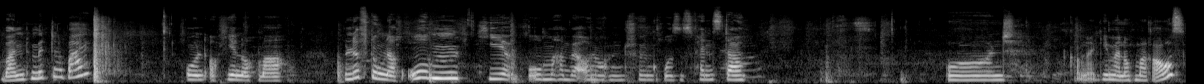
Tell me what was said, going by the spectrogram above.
Wand mit dabei. Und auch hier nochmal Belüftung nach oben. Hier oben haben wir auch noch ein schön großes Fenster. Und komm, dann gehen wir noch mal raus.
